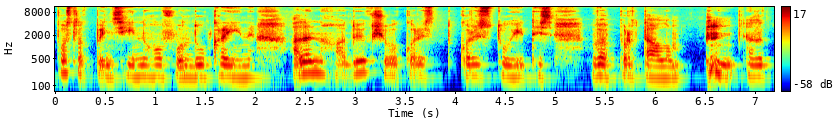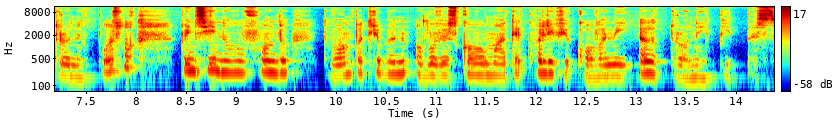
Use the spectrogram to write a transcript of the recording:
послуг Пенсійного фонду України. Але нагадую, якщо ви користуєтесь веб-порталом електронних послуг пенсійного фонду, то вам потрібен обов'язково мати кваліфікований електронний підпис.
